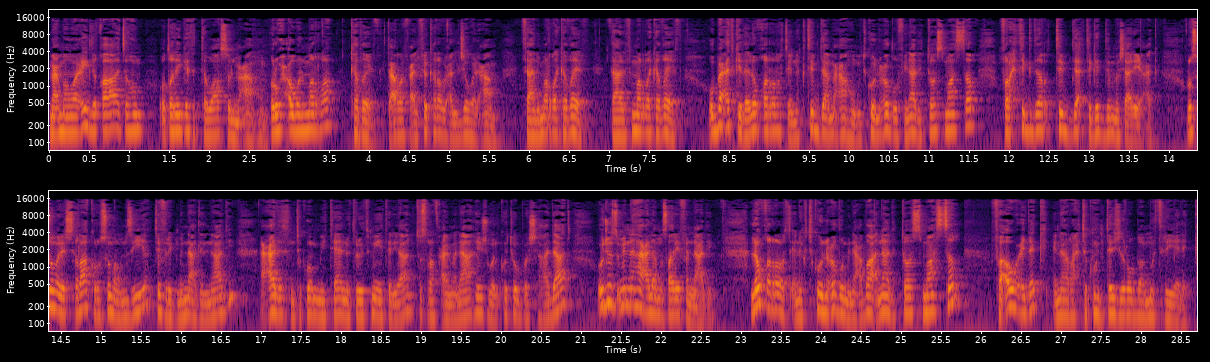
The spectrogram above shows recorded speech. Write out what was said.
مع مواعيد لقاءاتهم وطريقة التواصل معاهم. روح أول مرة كضيف تعرف على الفكرة وعلى الجو العام. ثاني مرة كضيف ثالث مرة كضيف. وبعد كذا لو قررت إنك تبدأ معاهم وتكون عضو في نادي ال Toastmasters فراح تقدر تبدأ تقدم مشاريعك. رسوم الاشتراك رسوم رمزية تفرق من نادي لنادي. عادة تكون 200 و 300 ريال تصرف على المناهج والكتب والشهادات وجزء منها على مصاريف النادي. لو قررت إنك تكون عضو من أعضاء نادي ال Toastmasters فأوعدك إنها راح تكون تجربة مثرية لك.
